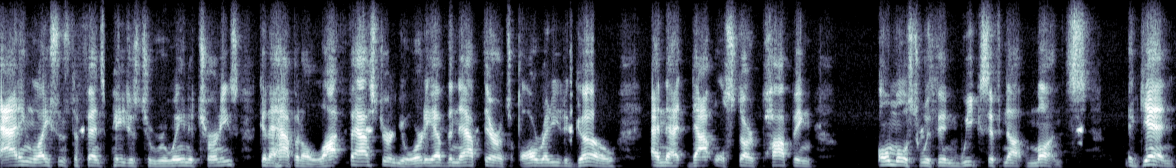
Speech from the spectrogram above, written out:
adding license defense pages to Ruane attorneys going to happen a lot faster. You already have the NAP there; it's all ready to go, and that that will start popping almost within weeks, if not months. Again,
